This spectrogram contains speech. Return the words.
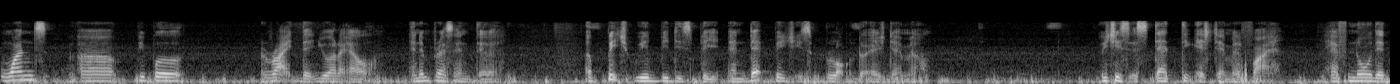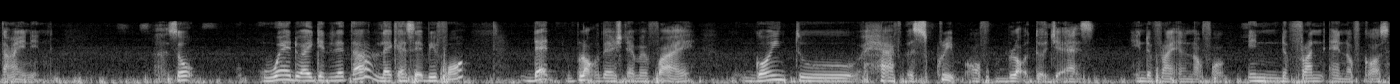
once uh, people write that URL and then press enter a page will be displayed and that page is blog.html which is a static HTML file. Have no data in it. Uh, so where do I get the data? Like I said before that blog.html file going to have a script of blog.js in the front end of in the front end of course.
